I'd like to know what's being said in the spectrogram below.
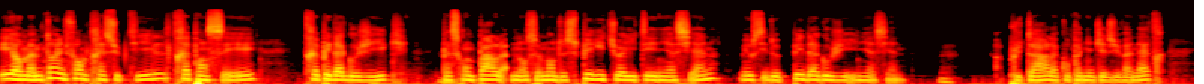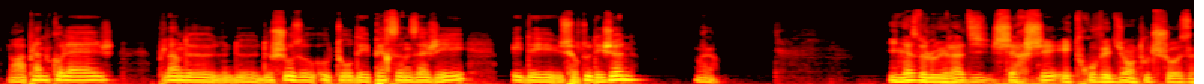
et en même temps une forme très subtile, très pensée, très pédagogique, parce qu'on parle non seulement de spiritualité ignatienne, mais aussi de pédagogie ignatienne. Mm. Plus tard, la Compagnie de Jésus va naître. Il y aura plein de collèges, plein de, choses autour des personnes âgées et des, surtout des jeunes. Voilà. Ignace de Loyola dit chercher et trouver Dieu en toutes choses.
